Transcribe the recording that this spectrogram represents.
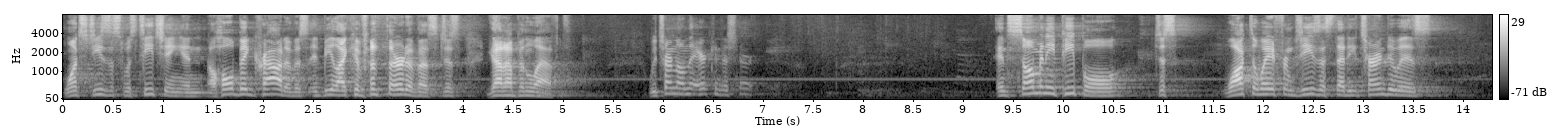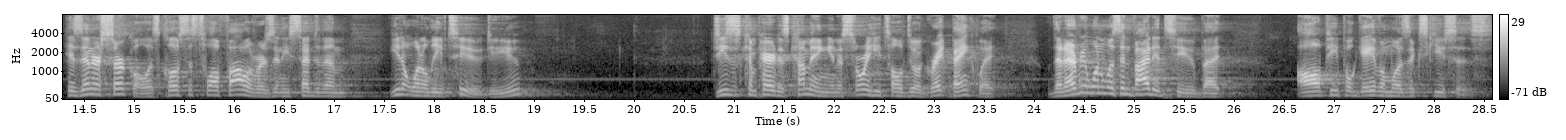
Once Jesus was teaching, and a whole big crowd of us, it'd be like if a third of us just got up and left. We turned on the air conditioner. And so many people just walked away from Jesus that he turned to his his inner circle, his closest 12 followers, and he said to them, You don't want to leave too, do you? Jesus compared his coming in a story he told to a great banquet that everyone was invited to, but all people gave him was excuses.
